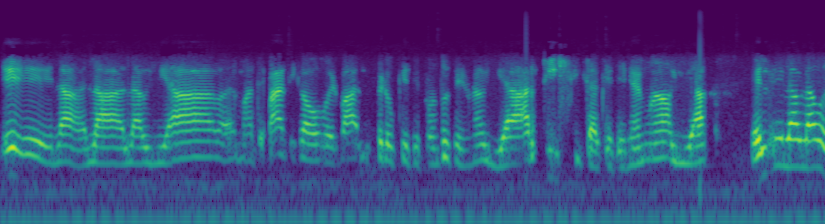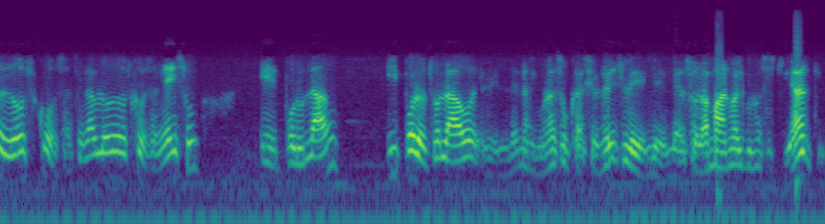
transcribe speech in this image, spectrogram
eh, la, la, la, habilidad matemática o verbal, pero que de pronto tenían una habilidad artística, que tenían una habilidad... Él, él ha hablado de dos cosas, él habló de dos cosas, eso eh, por un lado, y por otro lado, en algunas ocasiones le, le, la mano a algunos estudiantes.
